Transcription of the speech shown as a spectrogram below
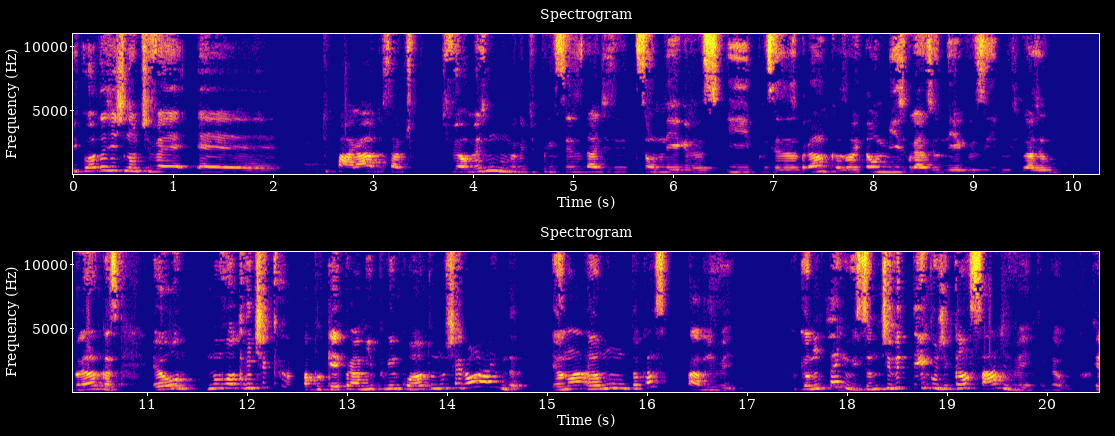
E quando a gente não tiver é, equiparado, sabe, tipo, tiver o mesmo número de princesas da Disney que são negras e princesas brancas, ou então Miss Brasil negros e Miss Brasil brancas, eu não vou criticar, porque para mim, por enquanto, não chegou lá ainda. Eu não, eu não tô cansada de ver. Porque eu não tenho isso, eu não tive tempo de cansar de ver, entendeu? Porque.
